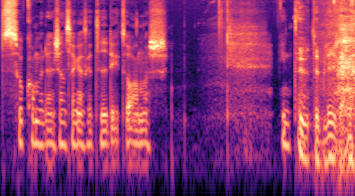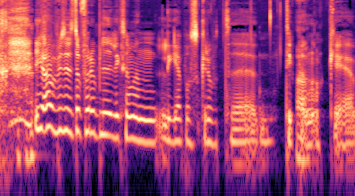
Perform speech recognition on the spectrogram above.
så kommer den känslan ganska tidigt och annars inte. Uteblir det. Ja, precis. Då får det bli liksom en ligga på skrottippen Ja. och eh,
